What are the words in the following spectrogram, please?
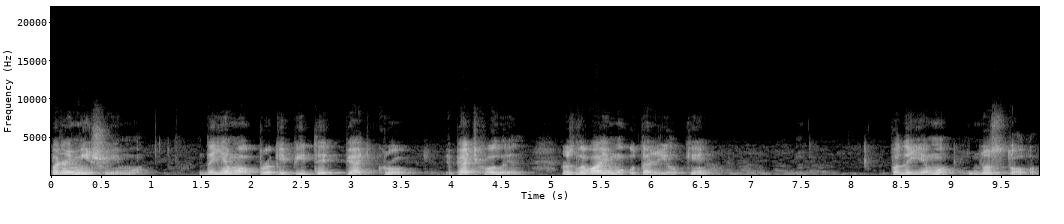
Перемішуємо. Даємо прокипіти 5, кро... 5 хвилин. Розливаємо у тарілки, подаємо до столу.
